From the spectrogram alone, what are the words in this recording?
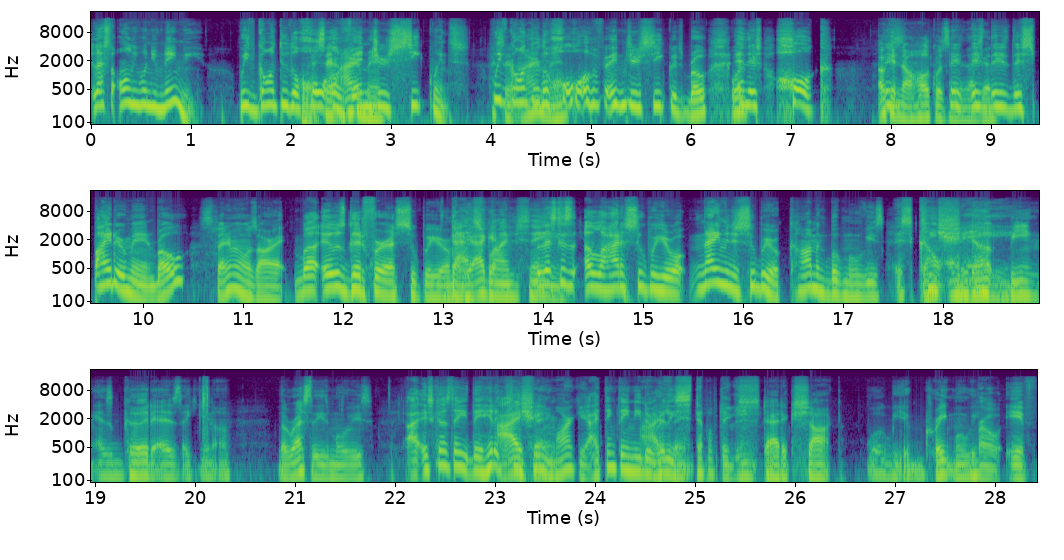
that's the only one you've named me. We've gone through the whole said Iron Man. Avengers sequence. We've gone through Iron the Man. whole Avengers sequence, bro. and there's Hulk. Okay, There's- no, Hulk wasn't that There's, there's, there's Spider Man, bro. Spider Man was all right, but it was good for a superhero movie. That's I get- what I'm saying. But that's because a lot of superhero, not even just superhero, comic book movies, It's don't end up being as good as like you know the rest of these movies. Uh, it's because they, they hit a I cliche think- market. I think they need to I really think step up their game. Static Shock will be a great movie Bro, if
